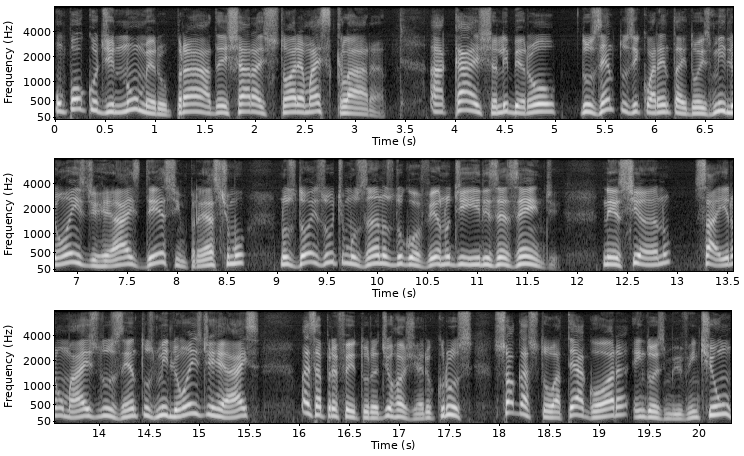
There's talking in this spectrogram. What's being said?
Um pouco de número para deixar a história mais clara. A Caixa liberou 242 milhões de reais desse empréstimo nos dois últimos anos do governo de Iris Rezende. Neste ano, saíram mais 200 milhões de reais mas a prefeitura de Rogério Cruz só gastou até agora, em 2021,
